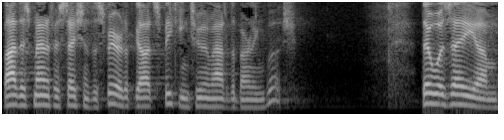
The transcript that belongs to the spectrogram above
by this manifestation of the Spirit of God speaking to him out of the burning bush. There was a, um,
